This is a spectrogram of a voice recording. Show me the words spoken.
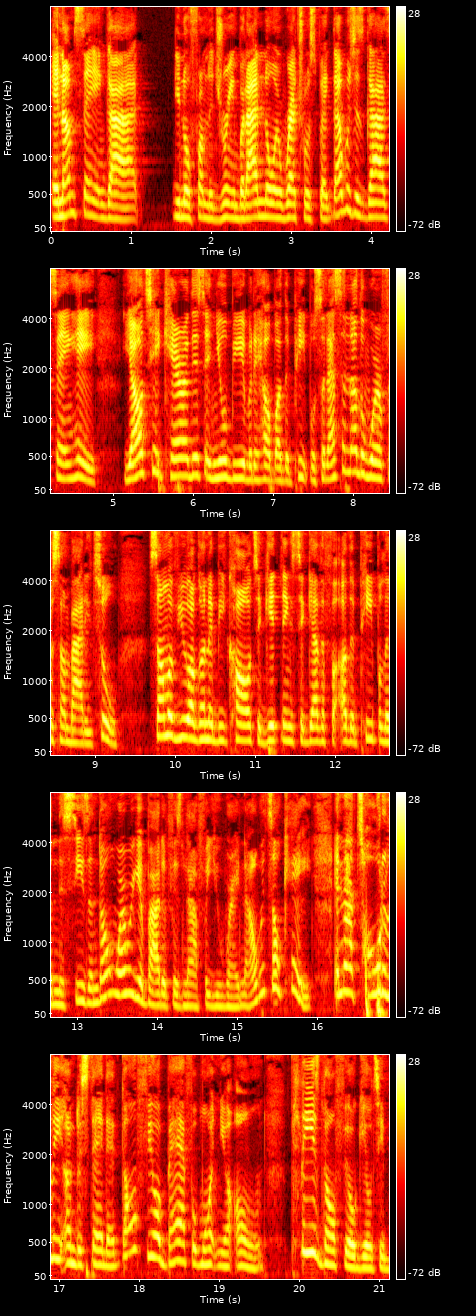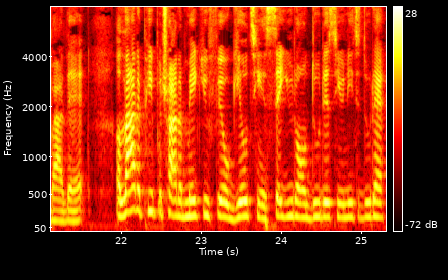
And I'm saying God, you know, from the dream, but I know in retrospect, that was just God saying, hey, y'all take care of this and you'll be able to help other people. So that's another word for somebody too. Some of you are going to be called to get things together for other people in this season. Don't worry about if it's not for you right now. It's okay. And I totally understand that. Don't feel bad for wanting your own. Please don't feel guilty by that. A lot of people try to make you feel guilty and say you don't do this, you need to do that.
